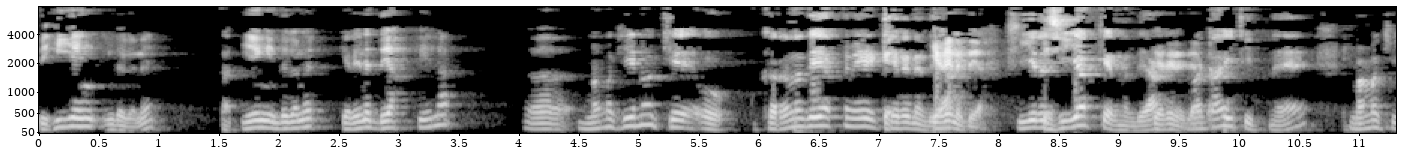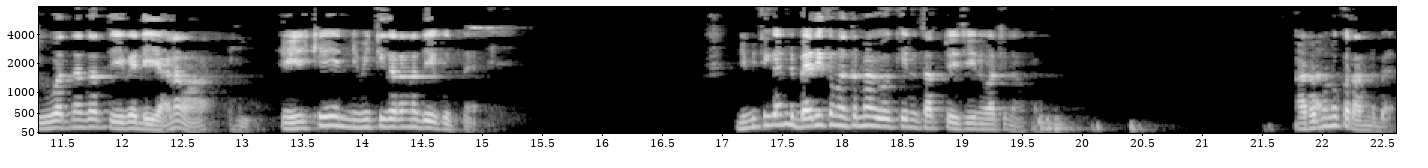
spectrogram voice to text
සිහියෙන් ඉඳගෙන සතියෙන් ඉඳගෙන කෙරෙන දෙයක් කියලා මම කියනවා ඔව් කරන දෙයක් නෙමෙයි කෙරෙන දෙයක්. කෙරෙන දෙයක්. 100ක් කරන දෙයක්. මට හිතිත් නෑ. මම කිව්වත් නැතත් ඒ වැඩේ යනවා. ඒකේ නිමිති කරන දෙයක්වත් නෑ. නිමිති ගන්න බැරිකම තමයි ඔය කියන தത്വයේ තියෙන වටිනාකම. අරමුණු කරන්න බෑ.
